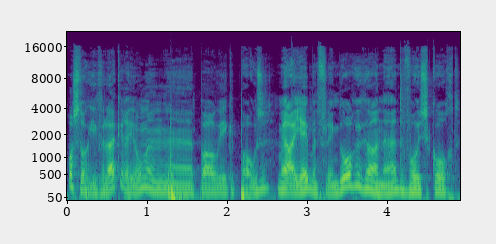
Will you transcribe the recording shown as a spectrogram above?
Was toch even lekker, hè, jongen. Een eh, paar weken pauze. Maar ja, jij bent flink doorgegaan, hè? De voice kort.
